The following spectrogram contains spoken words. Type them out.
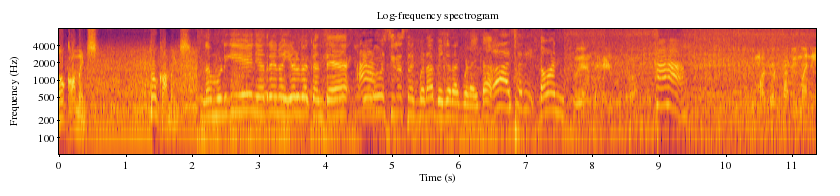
ನೋ ಕಾಮೆಂಟ್ಸ್ ನೋ ಕಾಮೆಂಟ್ಸ್ ನಮ್ಮ ಹುಡುಗಿ ಏನ್ ಹತ್ರ ಏನೋ ಹೇಳ್ಬೇಕಂತೆ ಹೇಳು ಸೀರಿಯಸ್ ಆಗ್ಬೇಡ ಬೇಜಾರಾಗ್ಬೇಡ ಆಯ್ತಾ? ಹಾ ಸರಿ. ಕಮಾನ್ ಹಾ ಹಾ. ನಿಮ್ಮ ದೊಡ್ಡ ಅಭಿಮಾನಿ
